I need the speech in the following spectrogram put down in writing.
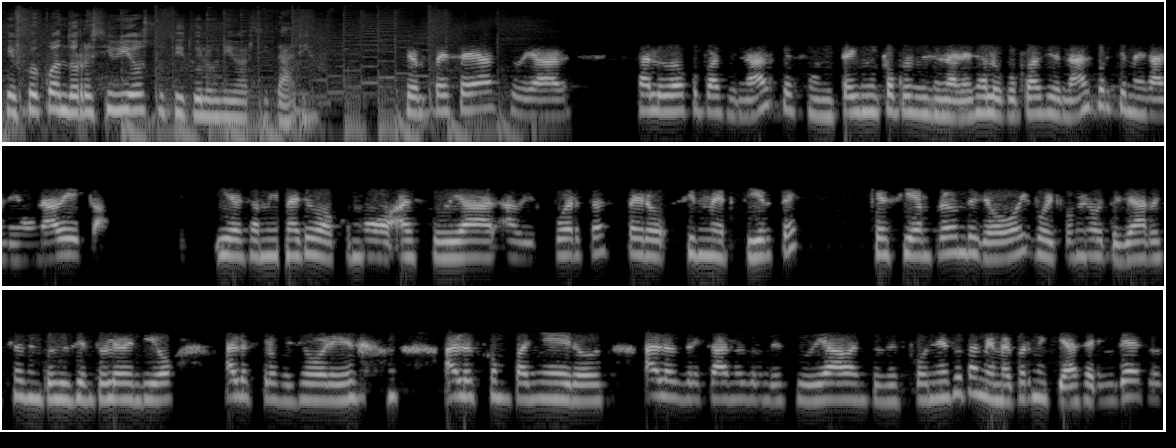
que fue cuando recibió su título universitario. Yo empecé a estudiar salud ocupacional, que es un técnico profesional en salud ocupacional, porque me gané una beca. Y eso a mí me ayudó como a estudiar, a abrir puertas, pero sin mentirte, que siempre donde yo voy, voy con mi botella de rechazo, entonces siempre le he vendido a los profesores, a los compañeros, a los decanos donde estudiaba, entonces con eso también me permitía hacer ingresos,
